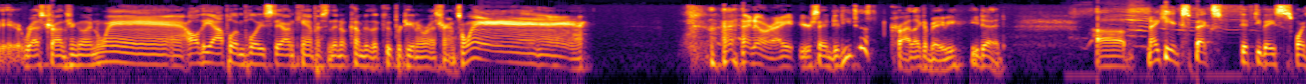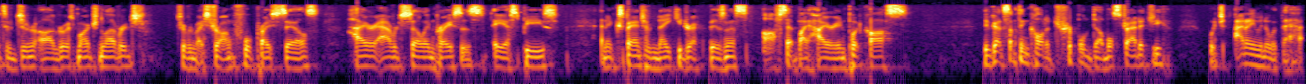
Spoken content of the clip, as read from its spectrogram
eh, restaurants are going, Wah. all the Apple employees stay on campus and they don't come to the Cupertino restaurants. Wah. I know, right? You're saying, did he just cry like a baby? He did. Uh, Nike expects 50 basis points of uh, gross margin leverage, driven by strong full price sales, higher average selling prices, ASPs, and expansion of Nike direct business, offset by higher input costs. They've got something called a triple double strategy, which I don't even know what the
